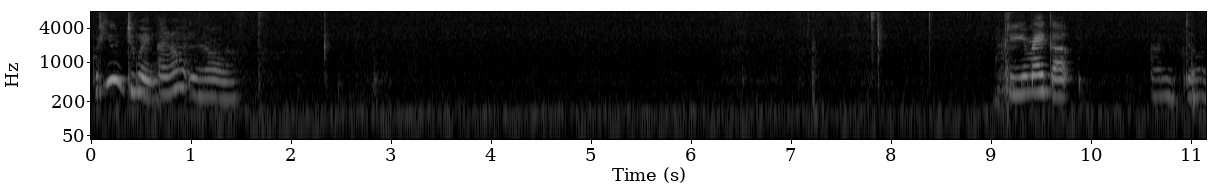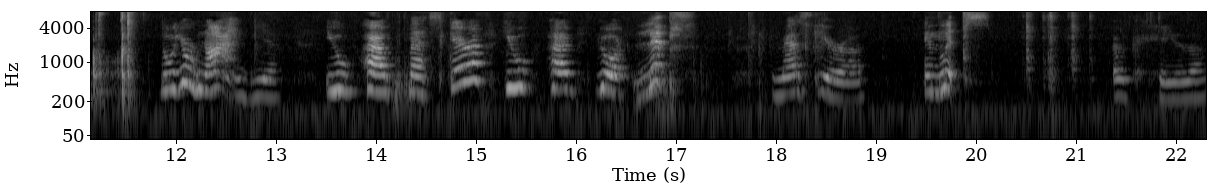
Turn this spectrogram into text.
What are you doing? I don't know. Do your makeup. I'm done. No, you're not. Yeah. You have mascara. You have your lips Mascara. And lips. Okay then.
